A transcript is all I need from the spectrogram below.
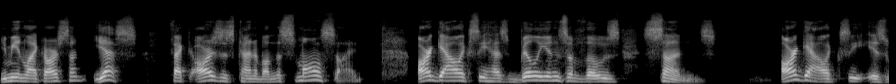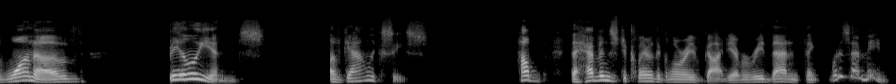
You mean like our sun? Yes In fact, ours is kind of on the small side. Our galaxy has billions of those suns. Our galaxy is one of billions of galaxies. How the heavens declare the glory of God. You ever read that and think, what does that mean?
